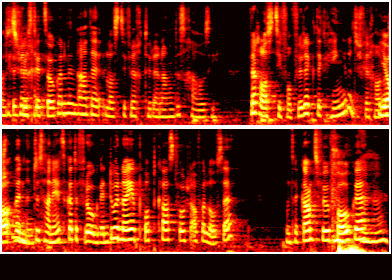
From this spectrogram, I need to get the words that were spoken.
Also Das wüsste jetzt auch gar nicht mehr. Ah, dann lässt sie vielleicht durcheinander, das kann sein. Vielleicht lässt sie von vorne hingern, das ist vielleicht auch Ja, wenn, das habe ich jetzt gerade eine Frage. Wenn du einen neuen Podcast anfangen hören und es hat ganz viele Folgen, Mhm.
